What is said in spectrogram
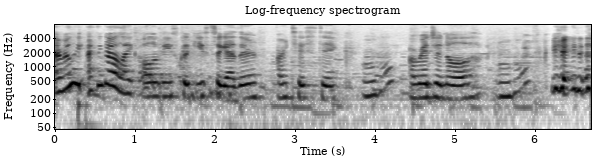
I really, I think I like all of these cookies together. Artistic, Mm-hmm. original, Mm-hmm. creative.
